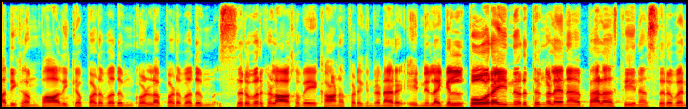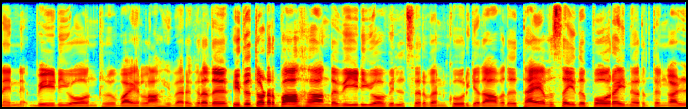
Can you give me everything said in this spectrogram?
அதிகம் பாதிக்கப்படுவதும் கொல்லப்படுவதும் சிறுவர்களாகவே காணப்படுகின்றனர். இந்நிலையில் போரை நிறுத்துங்கள் என பலஸ்தீன சிறுவனின் வீடியோ ஒன்று வைரலாகி வருகிறது. இது தொடர்பாக அந்த வீடியோவில் சிறுவன் கூறியதாவது தயவு செய்து போரை நிறுத்துங்கள்.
